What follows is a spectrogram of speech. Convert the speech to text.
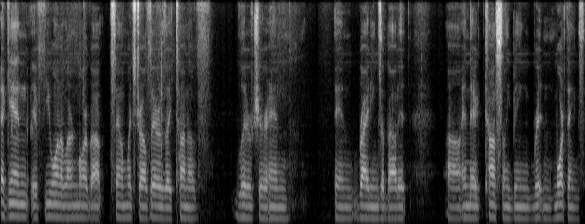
again, if you want to learn more about Salem witch trials, there is a ton of literature and and writings about it, uh, and they're constantly being written more things.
